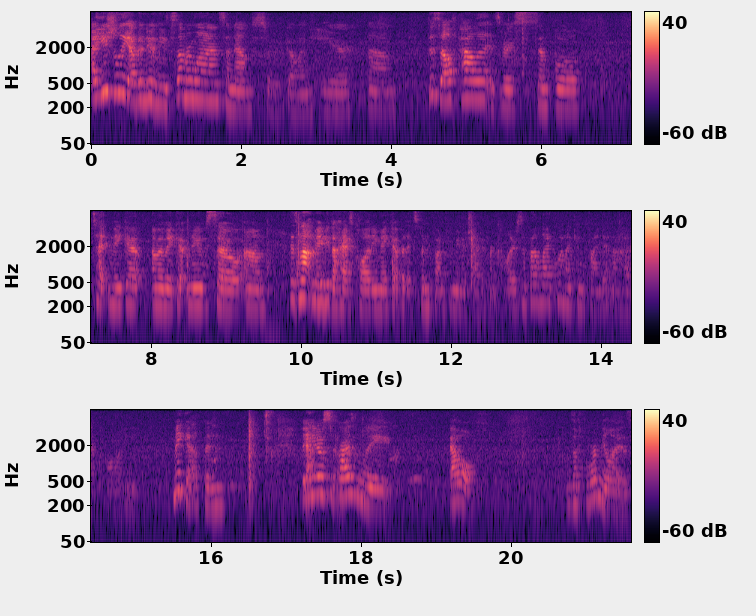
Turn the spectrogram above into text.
I usually, I've been doing these summer ones, so now I'm sort of going here. Um, this e.l.f. palette is very simple type makeup. I'm a makeup noob, so um, it's not maybe the highest quality makeup, but it's been fun for me to try different colors. If I like one, I can find it in a higher quality makeup and But you know, surprisingly, e.l.f., the formula is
